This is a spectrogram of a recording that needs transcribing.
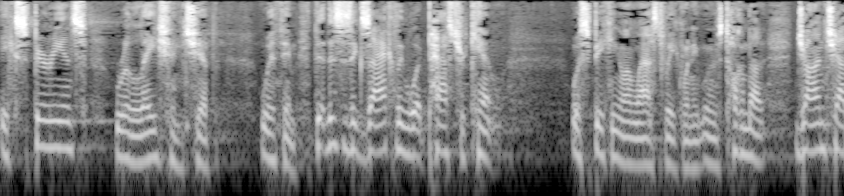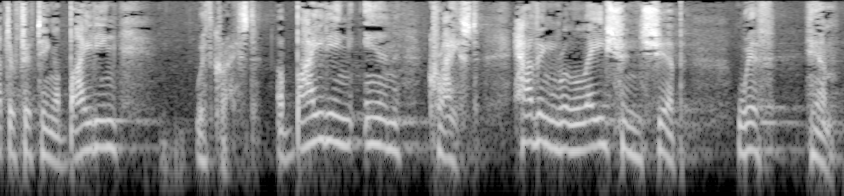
Experience relationship with him. This is exactly what Pastor Kent was speaking on last week when he, when he was talking about John chapter 15, abiding with Christ. Abiding in Christ. Having relationship with him.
